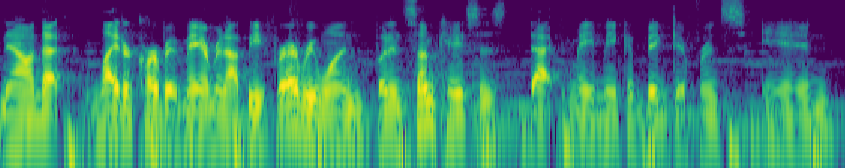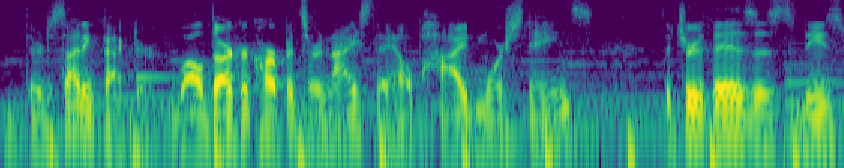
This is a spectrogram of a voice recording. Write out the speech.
Now that lighter carpet may or may not be for everyone, but in some cases that may make a big difference in their deciding factor. While darker carpets are nice, they help hide more stains. The truth is, is these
